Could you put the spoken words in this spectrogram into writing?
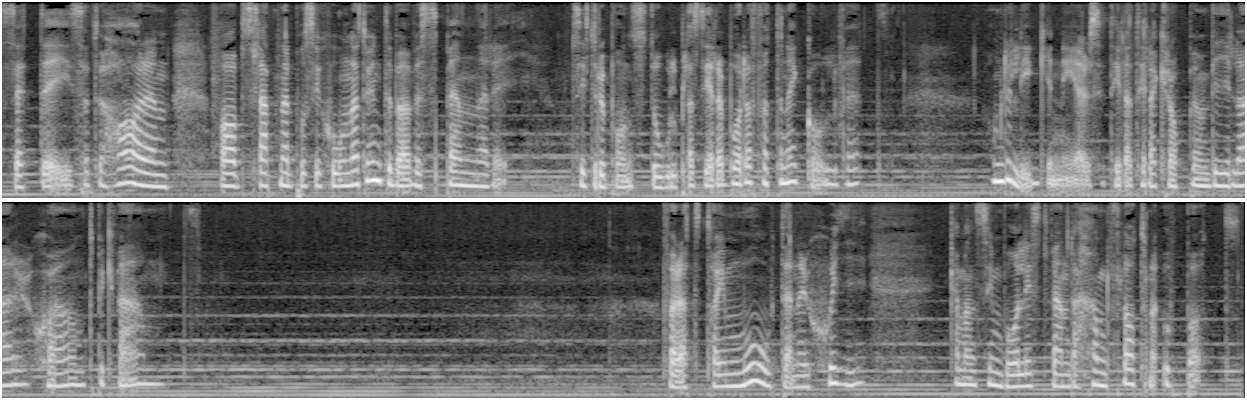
Sätt dig så att du har en avslappnad position, att du inte behöver spänna dig. Sitter du på en stol, placera båda fötterna i golvet. Om du ligger ner, se till att hela kroppen vilar skönt, bekvämt. För att ta emot energi kan man symboliskt vända handflatorna uppåt.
